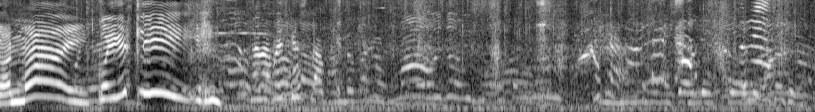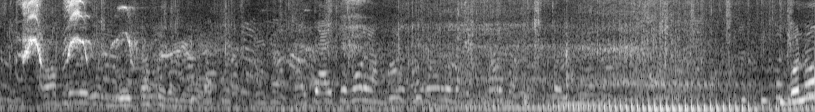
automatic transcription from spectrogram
তন্ময় কই গেছলি? না বাইক গেছিলাম বনু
